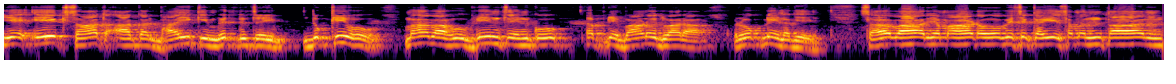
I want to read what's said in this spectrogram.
ये एक साथ आकर भाई की मृत्यु से दुखी हो, महाबाहु भीमसेन को अपने बाणों द्वारा रोकने लगे। सवार्यमाणो विष कई समन्तान,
